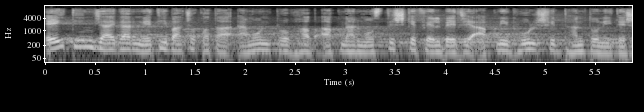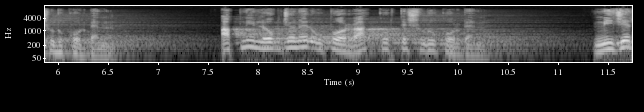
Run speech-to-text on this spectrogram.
এই তিন জায়গার নেতিবাচকতা এমন প্রভাব আপনার মস্তিষ্কে ফেলবে যে আপনি ভুল সিদ্ধান্ত নিতে শুরু করবেন। আপনি লোকজনের উপর রাগ করতে শুরু করবেন। নিজের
